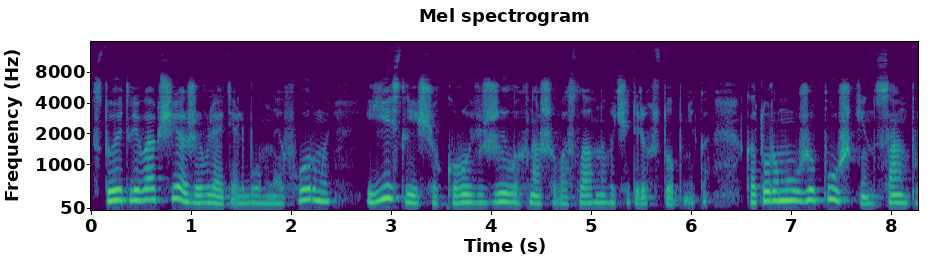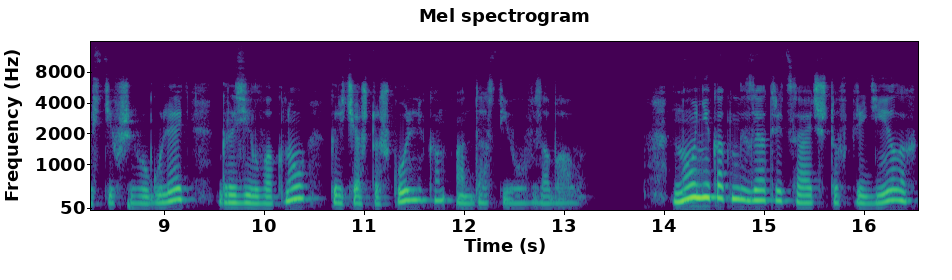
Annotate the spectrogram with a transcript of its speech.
стоит ли вообще оживлять альбомные формы и есть ли еще кровь в жилах нашего славного четырехстопника, которому уже Пушкин, сам пустивший его гулять, грозил в окно, крича, что школьникам отдаст его в забаву. Но никак нельзя отрицать, что в пределах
